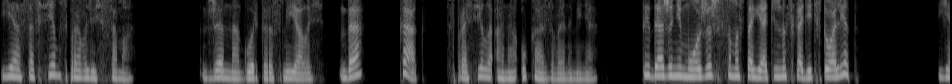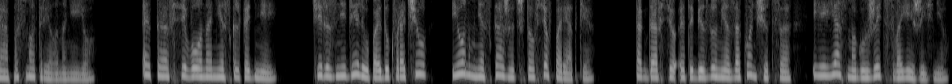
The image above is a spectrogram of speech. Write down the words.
Я совсем справлюсь сама». Дженна горько рассмеялась. «Да? Как?» — спросила она, указывая на меня. «Ты даже не можешь самостоятельно сходить в туалет?» Я посмотрела на нее. «Это всего на несколько дней. Через неделю пойду к врачу, и он мне скажет, что все в порядке. Тогда все это безумие закончится, и я смогу жить своей жизнью».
